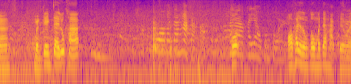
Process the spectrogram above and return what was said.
นะ เหมือนเกรงใจลูกค้าตัวมันจะหักอะค่ะกลัวถ้าเขย่าตรงอ๋อเขย่าตรงๆมันจะหักๆใช่ไหม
